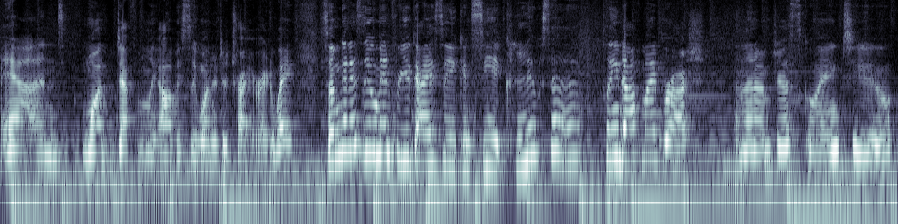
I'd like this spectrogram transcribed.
and want, definitely obviously wanted to try it right away. So I'm going to zoom in for you guys so you can see it close up. Cleaned off my brush and then I'm just going to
